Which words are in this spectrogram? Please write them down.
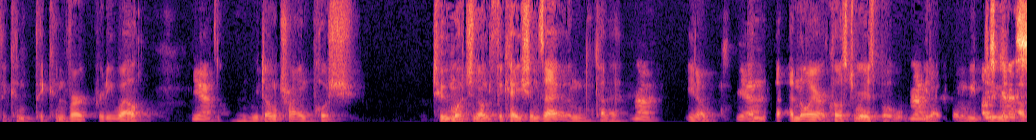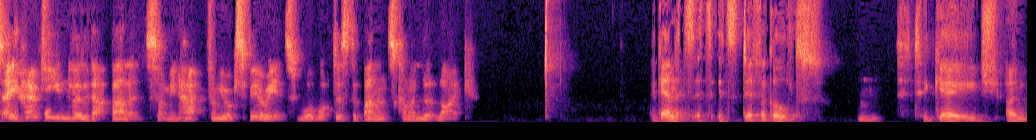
they can they convert pretty well. Yeah, we don't try and push too much notifications out and kind of no. You know yeah. annoy our customers. But no. you know when we do. I was going to say, how do you know that balance? I mean, how, from your experience, what what does the balance kind of look like? Again, it's it's it's difficult mm. to gauge. I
